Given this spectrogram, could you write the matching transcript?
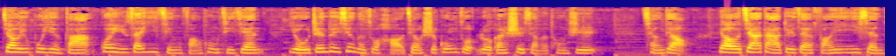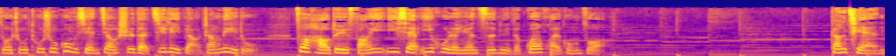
教育部印发《关于在疫情防控期间有针对性的做好教师工作若干事项的通知》，强调。要加大对在防疫一线做出突出贡献教师的激励表彰力度，做好对防疫一线医护人员子女的关怀工作。当前，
